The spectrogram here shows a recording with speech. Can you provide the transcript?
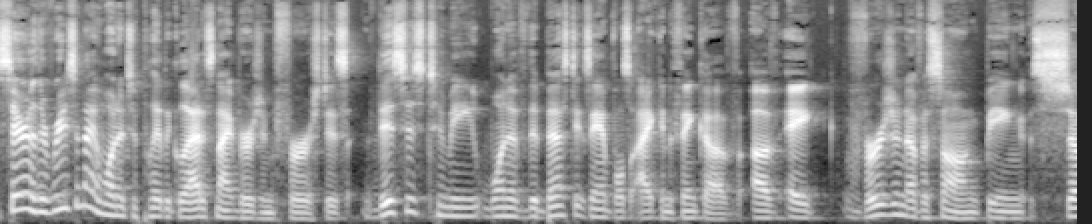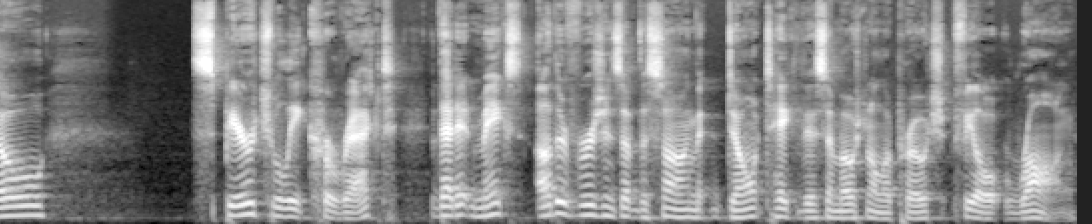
Sarah, the reason I wanted to play the Gladys Knight version first is this is to me one of the best examples I can think of of a version of a song being so spiritually correct that it makes other versions of the song that don't take this emotional approach feel wrong.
